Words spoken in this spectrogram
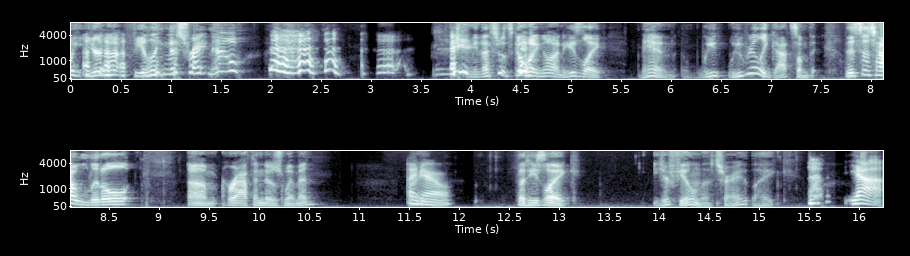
Wait, you're not feeling this right now? I mean, that's what's going on. He's like, man, we we really got something. This is how little um Hrathen knows women. I know. That he's like, you're feeling this, right? Like, Yeah.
